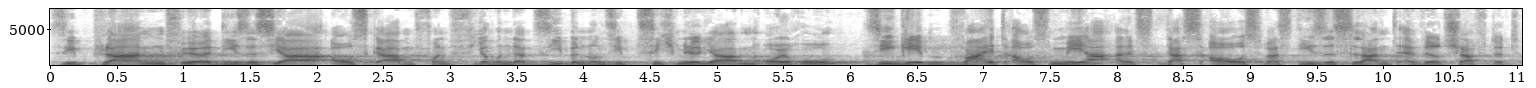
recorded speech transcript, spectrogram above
Sie planen für dieses Jahr Ausgaben von 477 Milliarden Euro. Sie geben weitaus mehr als das aus, was dieses Land erwirtschaftet.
